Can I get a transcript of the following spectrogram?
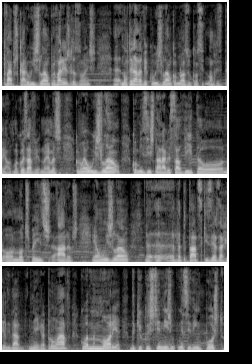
que vai buscar o Islão por várias razões. Uh, não tem nada a ver com o Islão como nós o consideramos. Tem alguma coisa a ver, não é? Mas que não é o Islão como existe na Arábia Saudita ou, ou noutros países árabes. É um Islão uh, adaptado, se quiseres, à realidade negra. Por um lado, com a memória de que o cristianismo tinha sido imposto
